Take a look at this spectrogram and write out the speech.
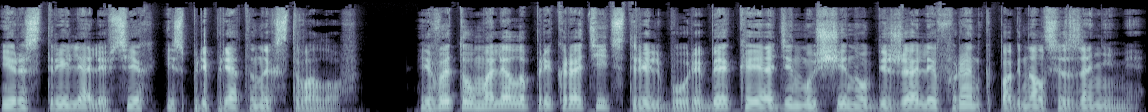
и расстреляли всех из припрятанных стволов. И в это умоляло прекратить стрельбу. Ребекка и один мужчина убежали, Фрэнк погнался за ними.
